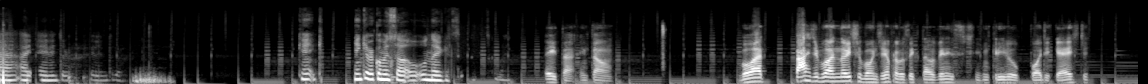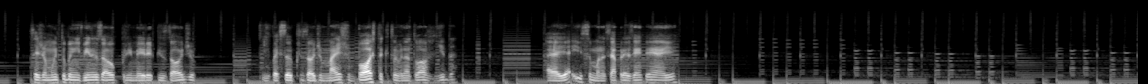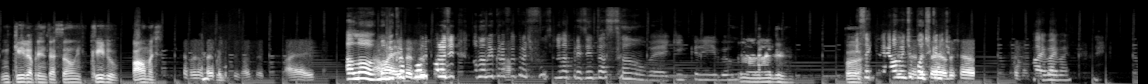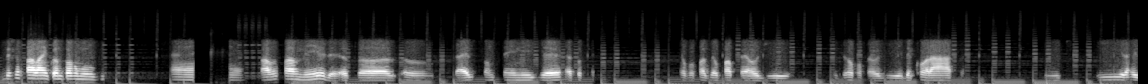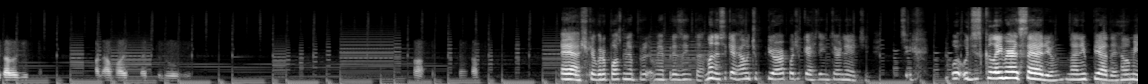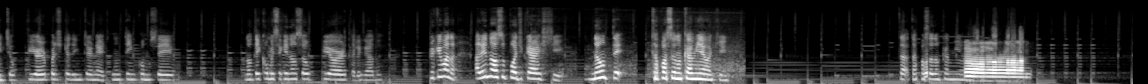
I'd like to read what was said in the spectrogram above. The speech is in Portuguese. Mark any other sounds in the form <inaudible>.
Ah, ele entrou. Ele entrou. Quem, quem que vai começar? O, o Nuggets. Eita, então. Boa tarde, boa noite, bom dia para você que tá ouvindo esse incrível podcast. Sejam muito bem-vindos ao primeiro episódio. Que vai ser o episódio mais bosta que tu ouviu na tua vida. É, e é isso, mano. Se apresentem aí. Incrível apresentação, incrível palmas. Ah, é isso. Alô, Calma meu aí, microfone parou de. O meu microfone parou de funcionar na apresentação, velho. Que incrível. Caralho. Pô, Esse aqui é realmente o Deixa- podcast. Deixa, eu- Vai, vai, vai. deixa eu falar enquanto eu arrumo o. É, é, salve família, eu sou o 10.tng, eu, tô- eu vou fazer o papel de. O papel de decorar e, e da risada de. Olha a voz sexy do. É, acho que agora eu posso me, apre- me apresentar. Mano, esse aqui é realmente o pior podcast da internet. O, o disclaimer é sério, não é nem piada. Realmente, é o pior podcast da internet. Não tem como ser. Não tem como esse aqui não ser o pior, tá ligado? Porque, mano, além do nosso podcast, não tem. Tá passando um caminhão aqui. Tá, tá passando um caminhão.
